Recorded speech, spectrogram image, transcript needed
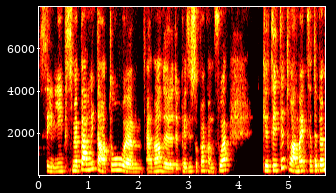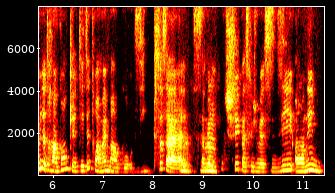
ces liens. Puis tu me parlais tantôt, euh, avant de, de peser sur point encore une fois, que tu étais toi-même, ça t'a permis de te rendre compte que tu étais toi-même engourdi. Puis ça, ça, m'a mm-hmm. touché parce que je me suis dit, on est une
